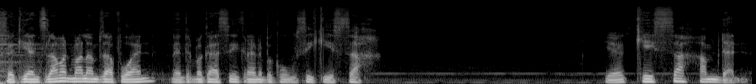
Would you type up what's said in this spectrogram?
Sekian selamat malam Zafwan dan terima kasih kerana berkongsi kisah ya kisah Hamdan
